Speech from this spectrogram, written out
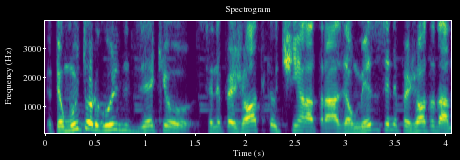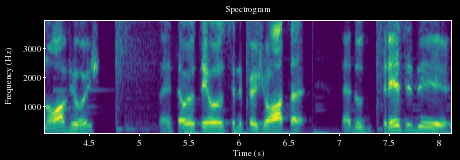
eu tenho muito orgulho de dizer que o CNPJ que eu tinha lá atrás é o mesmo CNPJ da 9 hoje. Né, então eu tenho o CNPJ né, do 13 de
